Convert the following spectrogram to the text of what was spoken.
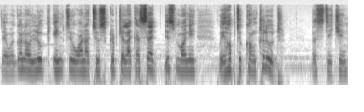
Then we're going to look into one or two scripture. Like I said, this morning we hope to conclude this teaching.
